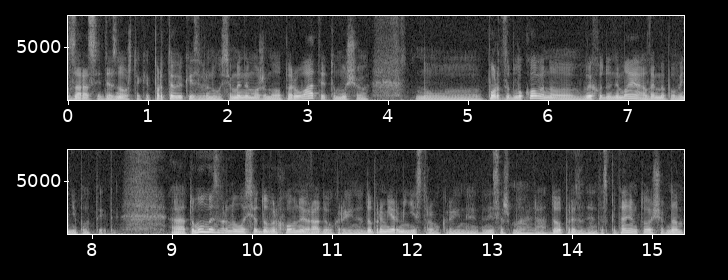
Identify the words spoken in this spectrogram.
зараз іде знову ж таки портовики звернулися. Ми не можемо оперувати, тому що ну, порт заблоковано, виходу немає, але ми повинні платити. Е, Тому ми звернулися до Верховної Ради України, до прем'єр-міністра України Дениса Шмигаля, до президента з питанням того, щоб нам е,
